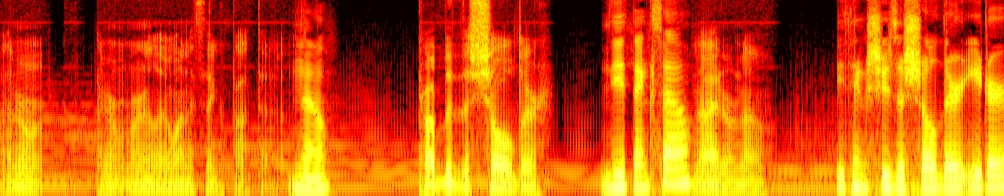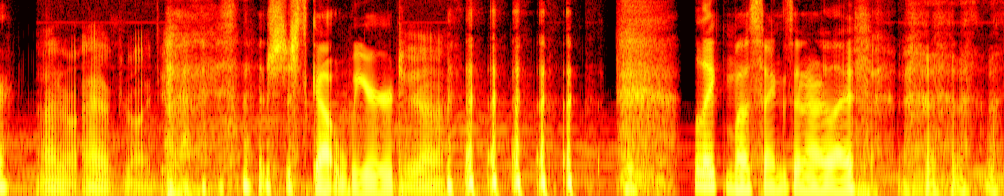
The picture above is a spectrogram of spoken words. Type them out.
I don't. I don't really want to think about that. No. Probably the shoulder. Do you think so? I don't know. You think she's a shoulder eater? I don't. I have no idea. it's just got weird. Yeah. like most things in our life.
